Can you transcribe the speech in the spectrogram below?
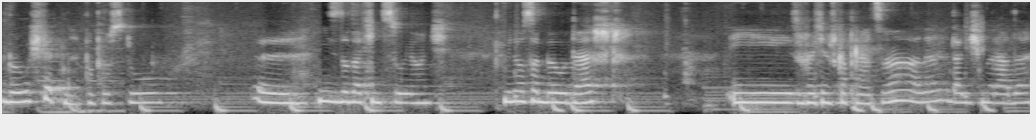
Był świetny, po prostu y, nic dodać, nic ująć. Minusem był deszcz i trochę ciężka praca, ale daliśmy radę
